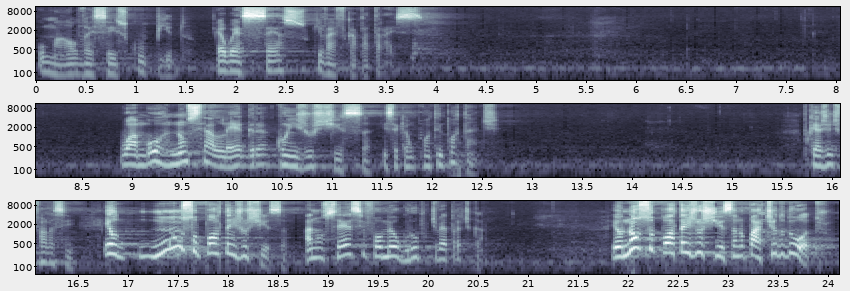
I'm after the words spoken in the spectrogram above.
O mal vai ser esculpido. É o excesso que vai ficar para trás. O amor não se alegra com injustiça. Isso aqui é um ponto importante. Porque a gente fala assim: eu não suporto a injustiça, a não ser se for o meu grupo que estiver praticando. Eu não suporto a injustiça no partido do outro.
